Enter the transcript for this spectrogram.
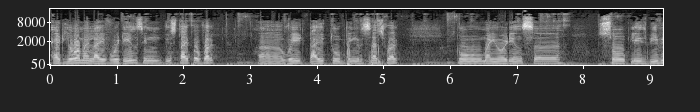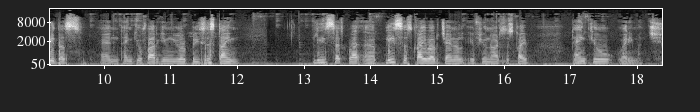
at Yoga My Life, we deals in this type of work. Uh, we try to bring research work to my audience. Uh, so please be with us and thank you for giving your precious time. Please subscribe. Uh, please subscribe our channel if you not subscribe. Thank you very much.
